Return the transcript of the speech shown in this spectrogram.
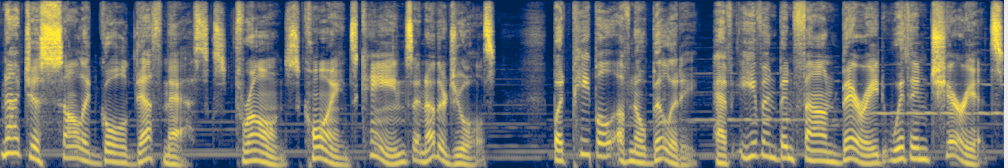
not just solid gold death masks, thrones, coins, canes, and other jewels, but people of nobility have even been found buried within chariots,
